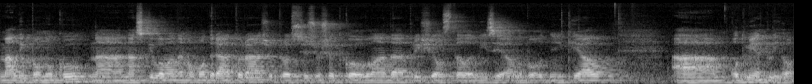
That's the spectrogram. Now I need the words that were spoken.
mali ponuku na naskilovaného moderátora, že proste, že všetko ovláda, prišiel z televízie alebo od niekiaľ a odmietli ho.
